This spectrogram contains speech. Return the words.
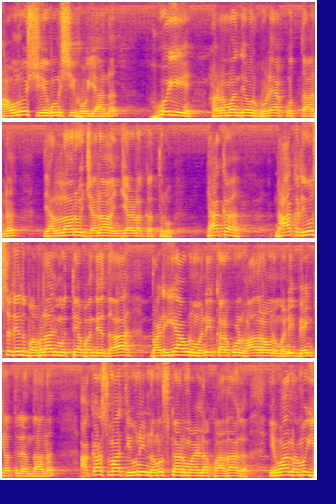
ಅವನು ಶೇಗುಣಿಸಿಗೆ ಹೋಗ್ಯಾನ. ಹೋಗಿ ಹನುಮಂದೇವ್ರ ಗುಡ್ಯಾಗ ಕೂತಾನ. ಎಲ್ಲರೂ ಜನ ಅಂಜಾಳಕತ್ರು. ಯಾಕ? ನಾಲ್ಕು ದಿವಸದಿಂದ ಬಬಲಾದಿ ಮುತ್ಯ ಬಂದಿದ್ದ, ಬಡಿಗೆ ಅವನು ಮನೆಗೆ ಕರ್ಕೊಂಡು ಹೋದ್ರೆ ಅವನು ಮನೆ ಬೆಂಕಿ ಹತ್ತಲಿ ಅಂದಾನ. ಅಕಸ್ಮಾತ್ ಇವನಿಗೆ ನಮಸ್ಕಾರ ಮಾಡ್ಲಕ್ಕೆ ಹೋದಾಗ, ಇವ ನಮಗೆ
